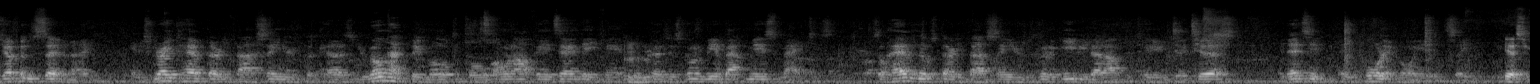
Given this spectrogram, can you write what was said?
jump into seven A, and it's great to have thirty-five seniors because you're gonna have to be multiple on offense and defense Mhm. because it's gonna be about mismatches. So having those thirty-five seniors is gonna give you that opportunity to adjust, and that's important going into the season. Yes, sir.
